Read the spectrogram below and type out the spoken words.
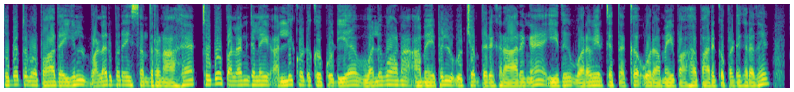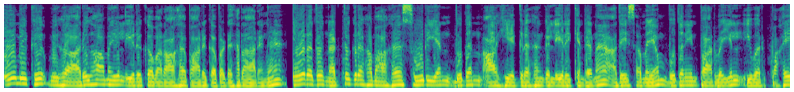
சுபத்துவ பாதையில் வளர்பிறை சந்திரனாக சுப பலன்களை அள்ளி கொடுக்கக்கூடிய வலுவான அமைப்பில் உச்சம் பெறுகிறாருங்க. இது வரவேற்கத்தக்க ஒரு அமைப்பாக பார்க்கப்படுகிறது. பூமிக்கு மிக அருகாமையில் இருக்கவராக பார்க்கப்படுகிறாருங்க. இவரது நட்பு கிரகமாக சூரியன் புதன் ஆகிய கிரகங்கள் இருக்கின்றன. அதே சமயம் புதனின் பார்வையில் இவர் பகை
